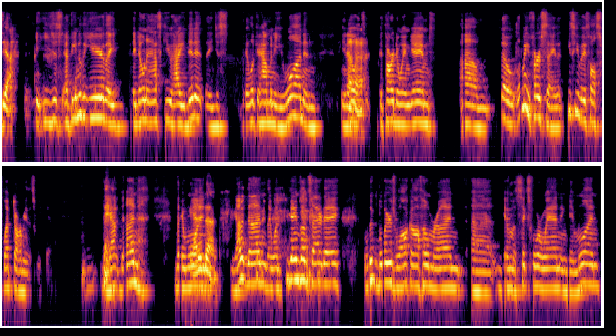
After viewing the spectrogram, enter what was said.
yeah. You just at the end of the year, they they don't ask you how you did it. They just they look at how many you won, and you know uh-huh. it's it's hard to win games. Um, so let me first say that TCU baseball swept Army this weekend. They got it done. They won. Got it done. They got it done. They won two games on Saturday. Luke Boyer's walk-off home run uh, gave them a 6-4 win in game one.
